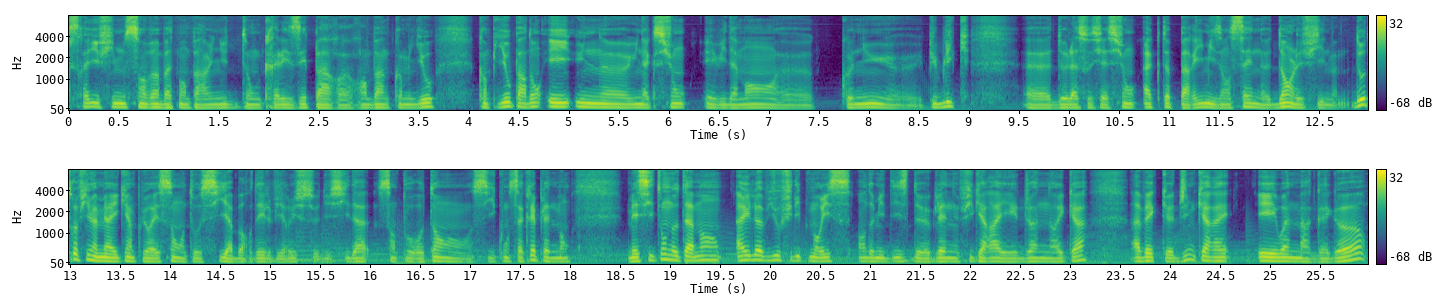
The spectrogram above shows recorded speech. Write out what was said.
Extrait du film 120 battements par minute, donc réalisé par euh, Rambin Campillo, Campillo pardon, et une, euh, action évidemment euh, connue et publique de l'association Act Up Paris, mise en scène dans le film. D'autres films américains plus récents ont aussi abordé le virus du sida sans pour autant s'y consacrer pleinement. Mais citons notamment I Love You Philip Morris en 2010 de Glenn Figara et John Norica, avec Jim Carrey et Ewan McGregor,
